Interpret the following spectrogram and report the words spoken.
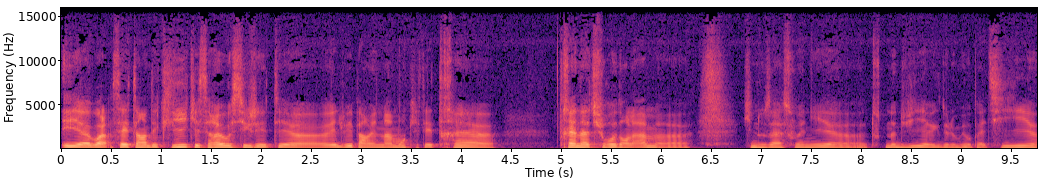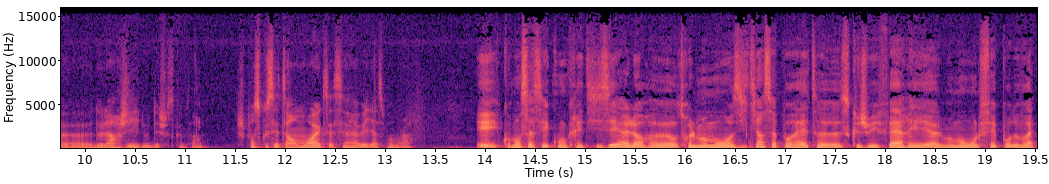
Et euh, voilà, ça a été un déclic. Et c'est vrai aussi que j'ai été euh, élevée par une maman qui était très, très natureux dans l'âme, qui nous a soignés toute notre vie avec de l'homéopathie, de l'argile ou des choses comme ça. Je pense que c'était en moi et que ça s'est réveillé à ce moment-là. Et comment ça s'est concrétisé? Alors entre le moment où on se dit tiens ça pourrait être ce que je vais faire et le moment où on le fait pour de vrai?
